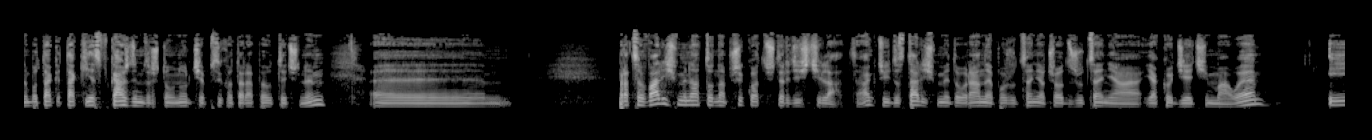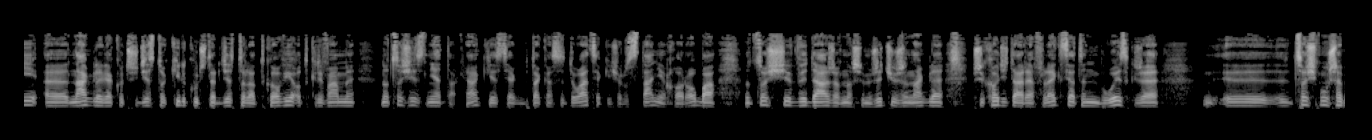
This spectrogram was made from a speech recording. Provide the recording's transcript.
no bo tak, tak jest w każdym zresztą nurcie psychoterapeutycznym. Pracowaliśmy na to na przykład 40 lat, tak? czyli dostaliśmy tą ranę porzucenia czy odrzucenia jako dzieci małe i e, nagle jako 30-kilku, 40-latkowie odkrywamy, no coś jest nie tak, tak? Jest jakby taka sytuacja, jakieś rozstanie, choroba, no coś się wydarza w naszym życiu, że nagle przychodzi ta refleksja, ten błysk, że y, coś muszę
